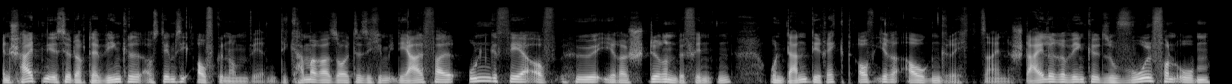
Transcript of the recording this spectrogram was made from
Entscheidend ist jedoch der Winkel, aus dem sie aufgenommen werden. Die Kamera sollte sich im Idealfall ungefähr auf Höhe ihrer Stirn befinden und dann direkt auf ihre Augen gerichtet sein. Steilere Winkel sowohl von oben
